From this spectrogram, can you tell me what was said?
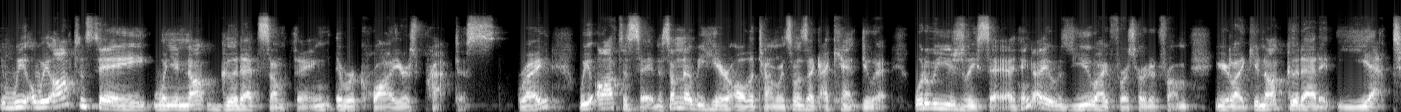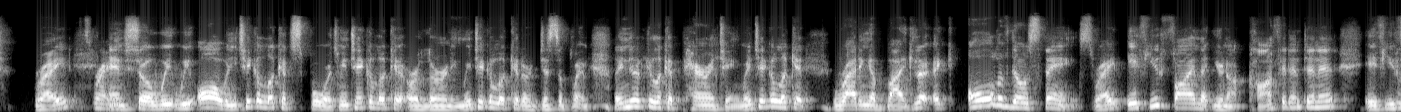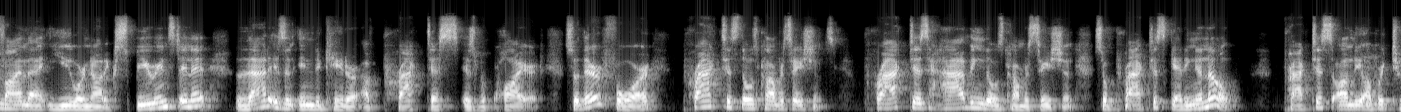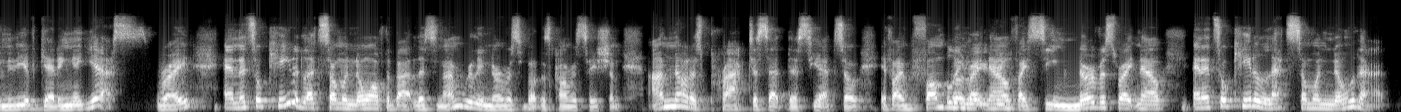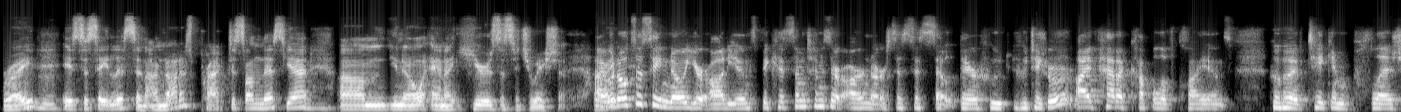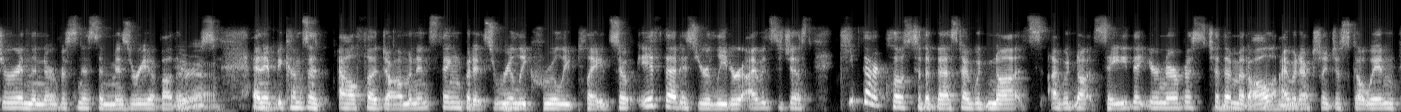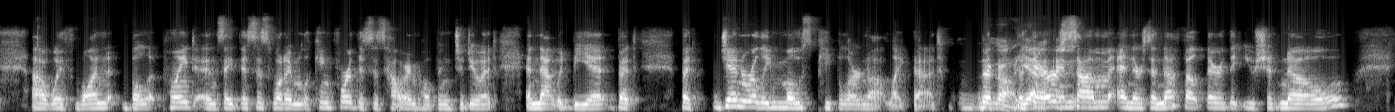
We we often say when you're not good at something, it requires practice right? We often say, and it's something that we hear all the time when someone's like, I can't do it. What do we usually say? I think I, it was you I first heard it from. You're like, you're not good at it yet. Right? right. And so we we all, when you take a look at sports, when you take a look at our learning, when you take a look at our discipline, when you take a look at parenting, when you take a look at riding a bike, like all of those things, right? If you find that you're not confident in it, if you mm-hmm. find that you are not experienced in it, that is an indicator of practice is required. So therefore, practice those conversations practice having those conversations so practice getting a no practice on the mm. opportunity of getting a yes right? And it's okay to let someone know off the bat listen, I'm really nervous about this conversation. I'm not as practiced at this yet. So if I'm fumbling right, right now, if I seem nervous right now, and it's okay to let someone know that right mm-hmm. is to say listen i'm not as practiced on this yet mm-hmm. um you know and I, here's the situation i would also say know your audience because sometimes there are narcissists out there who who take sure. i've had a couple of clients who have taken pleasure in the nervousness and misery of others yeah. and it mm-hmm. becomes an alpha dominance thing but it's really mm-hmm. cruelly played so if that is your leader i would suggest keep that close to the best i would not i would not say that you're nervous to them at all mm-hmm. i would actually just go in uh, with one bullet point and say this is what i'm looking for this is how i'm hoping to do it and that would be it but but generally most people are not like that they're not but yeah. there are and, some and there's enough out there that you should know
